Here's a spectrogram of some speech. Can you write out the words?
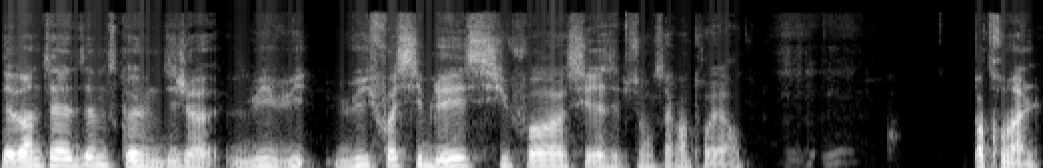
Devante Adams, quand même, déjà 8, 8, fois ciblé, 6 fois 6 réceptions, 53 yards. Pas trop mal.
